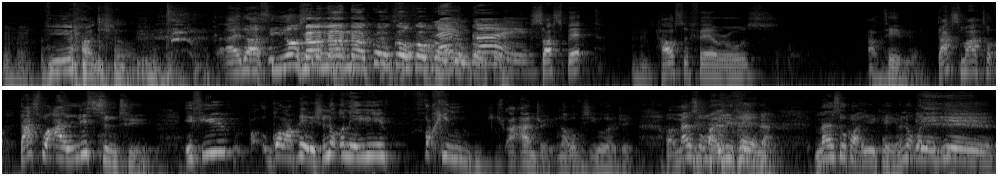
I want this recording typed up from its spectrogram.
Mm-hmm. Fume, hunch. I know. See yours. No, no, no. Go, go, go, go, Let go, him go, go. go. Suspect, mm-hmm. House of Pharaohs, Octavian. That's my top. That's what I listen to. If you've got my playlist, you're not gonna hear fucking uh, Andre. No, obviously you'll hear But man's talking about UK and that. Man's talking about UK. You're not gonna hear.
